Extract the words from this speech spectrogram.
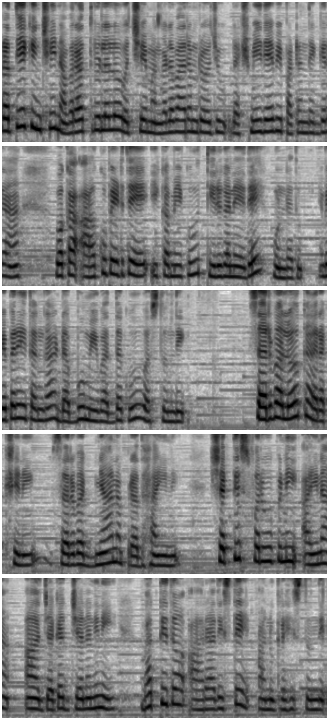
ప్రత్యేకించి నవరాత్రులలో వచ్చే మంగళవారం రోజు లక్ష్మీదేవి పటం దగ్గర ఒక ఆకు పెడితే ఇక మీకు తిరగనేదే ఉండదు. విపరీతంగా డబ్బు మీ వద్దకు వస్తుంది. సర్వలోక రక్షిణి సర్వజ్ఞాన ప్రధాయిని. శక్తి స్వరూపిణి అయిన ఆ జగజ్జననిని భక్తితో ఆరాధిస్తే అనుగ్రహిస్తుంది.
